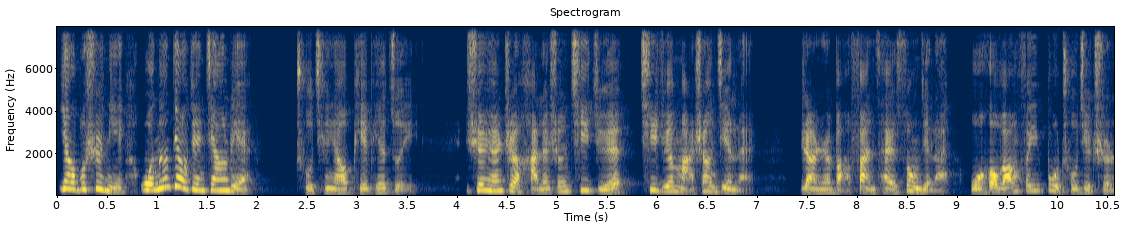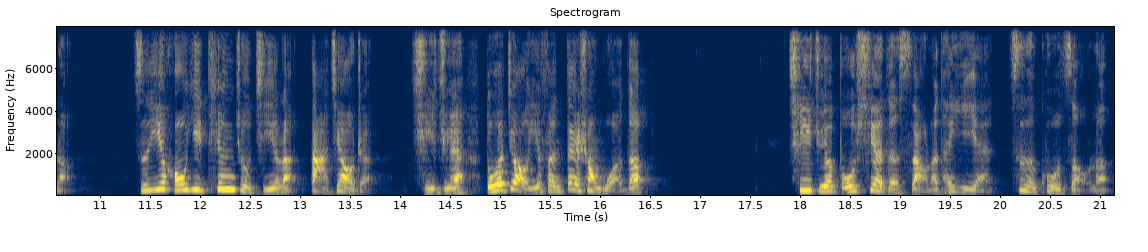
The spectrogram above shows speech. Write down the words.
要不是你，我能掉进江里？”楚清瑶撇撇嘴。轩辕志喊了声“七绝”，七绝马上进来，让人把饭菜送进来。我和王妃不出去吃了。紫衣侯一听就急了，大叫着：“七绝，多叫一份，带上我的。”七绝不屑地扫了他一眼，自顾走了。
